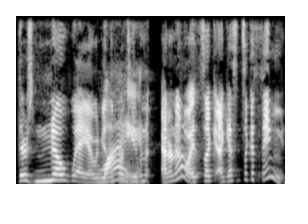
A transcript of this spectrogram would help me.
there's no way I would get in the front seat. of an- I don't know. It's like I guess it's like a thing.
